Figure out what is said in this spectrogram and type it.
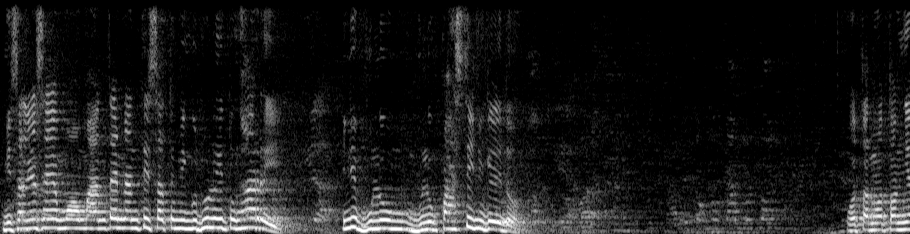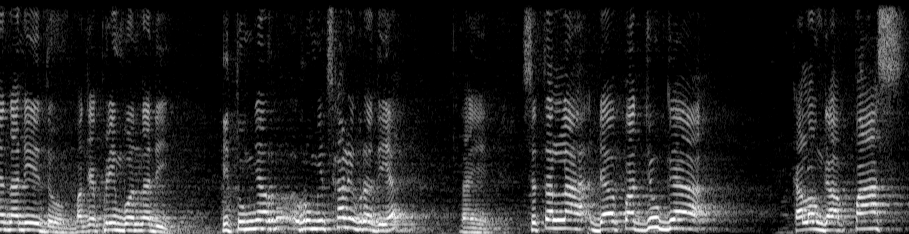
Misalnya saya mau manten nanti satu minggu dulu hitung hari. Ini belum belum pasti juga itu. Woton-wotonnya tadi itu, pakai primbon tadi. Hitungnya rumit sekali berarti ya. Nah, setelah dapat juga kalau nggak pas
